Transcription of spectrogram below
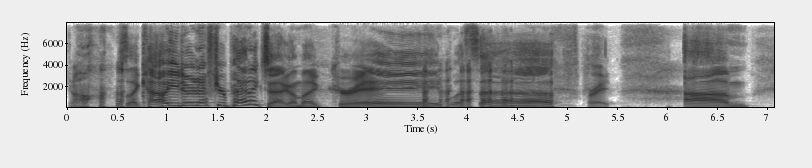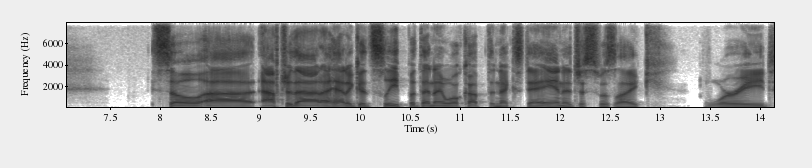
Oh, it's like, how are you doing after your panic attack? I'm like, great. What's up? right. Um, so uh, after that, I had a good sleep, but then I woke up the next day and it just was like worried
